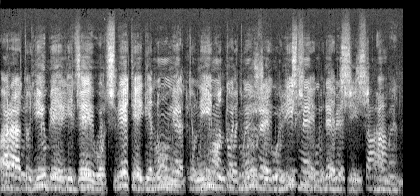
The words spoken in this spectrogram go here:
varētu divbīgi dzīvot, svietīgi numirt un īmantot mūžīgu līksmīgu debesīs. Amen.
